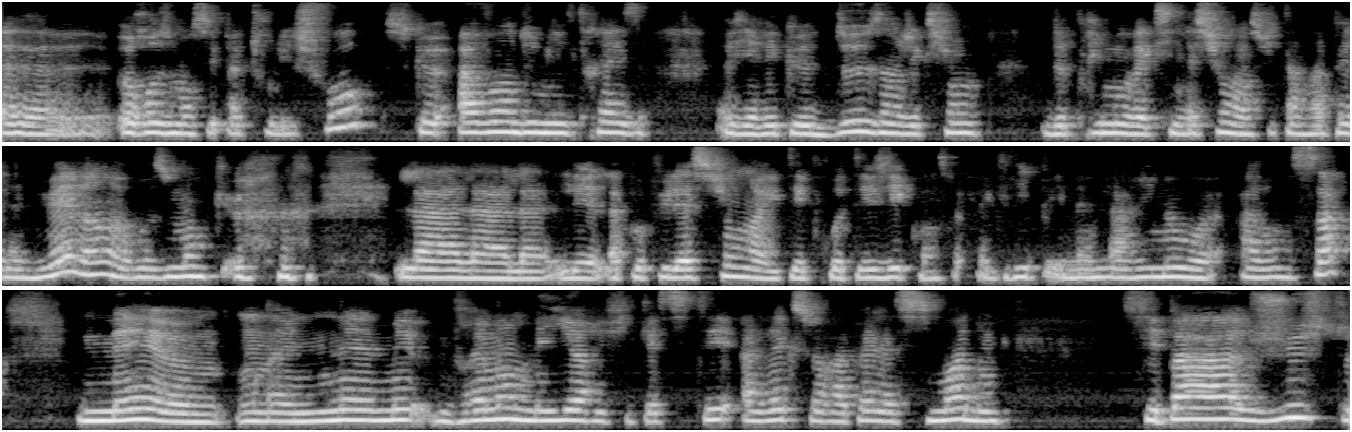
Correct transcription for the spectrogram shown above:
Euh, heureusement, c'est pas tous les chevaux, parce que avant 2013, euh, il y avait que deux injections de primo-vaccination, ensuite un rappel annuel. Hein. Heureusement que la, la, la, la, population a été protégée contre la grippe et même la rhino euh, avant ça, mais euh, on a une, vraiment meilleure efficacité avec ce rappel à six mois. Donc c'est pas juste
